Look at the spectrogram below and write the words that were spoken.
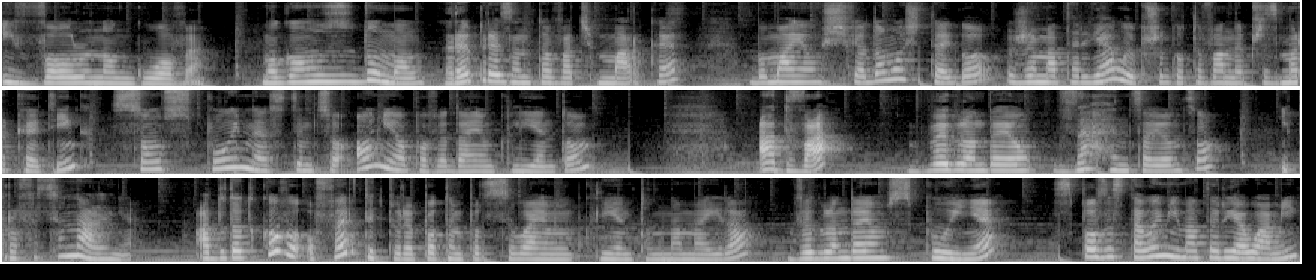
i wolną głowę. Mogą z dumą reprezentować markę bo mają świadomość tego, że materiały przygotowane przez marketing są spójne z tym, co oni opowiadają klientom, a dwa wyglądają zachęcająco i profesjonalnie. A dodatkowo oferty, które potem podsyłają klientom na maila, wyglądają spójnie z pozostałymi materiałami,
